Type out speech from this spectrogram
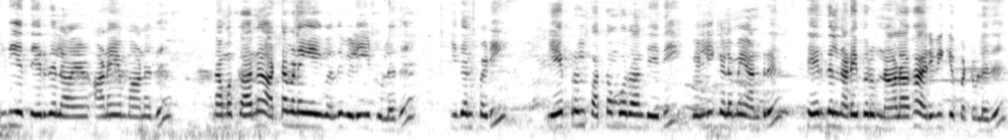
இந்திய தேர்தல் ஆணையமானது நமக்கான அட்டவணையை வந்து வெளியிட்டுள்ளது. இதன்படி ஏப்ரல் பத்தொன்பதாம் தேதி வெள்ளிக்கிழமை அன்று தேர்தல் நடைபெறும் நாளாக அறிவிக்கப்பட்டுள்ளது.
